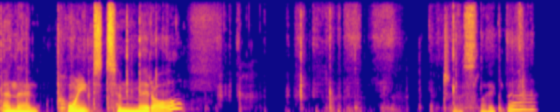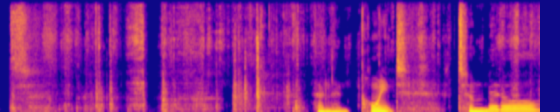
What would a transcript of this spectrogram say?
And then point to middle. Just like that. and then point to middle.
